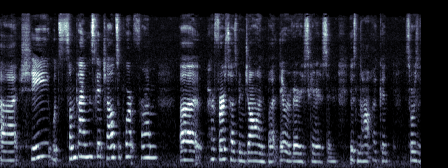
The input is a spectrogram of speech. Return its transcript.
Uh, she would sometimes get child support from uh, her first husband, John, but they were very scarce and it was not a good source of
